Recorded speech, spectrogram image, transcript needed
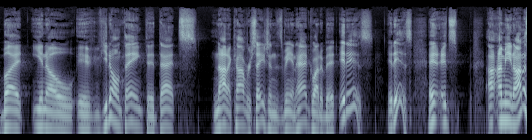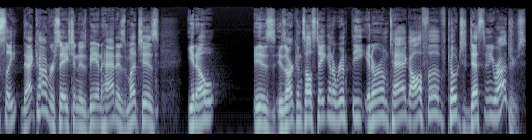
but you know, if, if you don't think that that's not a conversation that's being had quite a bit, it is. It is. It, it's. I I mean, honestly, that conversation is being had as much as you know is is Arkansas State going to rip the interim tag off of Coach Destinee Rogers,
